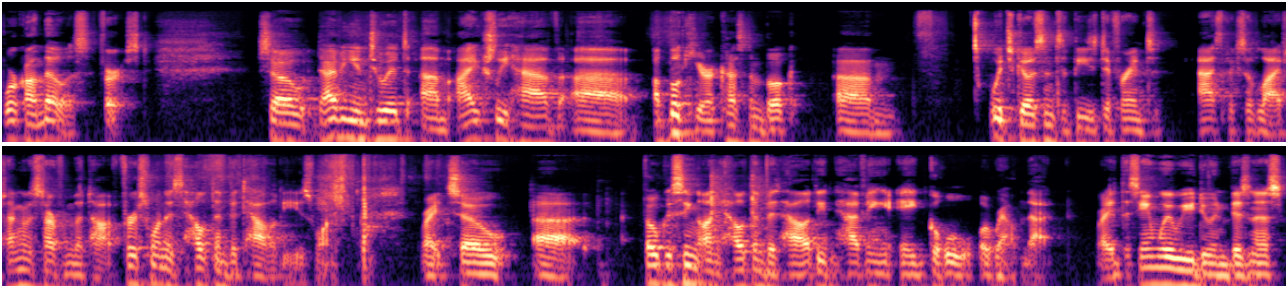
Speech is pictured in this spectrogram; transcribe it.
work on those first. So diving into it, um, I actually have uh, a book here, a custom book, um, which goes into these different aspects of life. So I'm going to start from the top. First one is health and vitality is one, right? So uh, focusing on health and vitality and having a goal around that, right? The same way we do in business,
